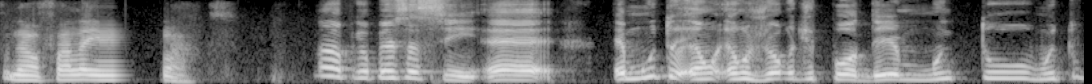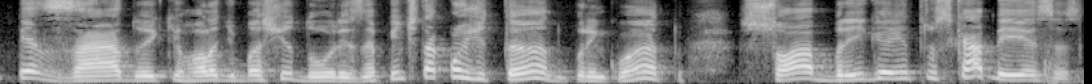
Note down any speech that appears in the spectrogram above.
Não, fala aí, Marcos. Não, porque eu penso assim, é, é muito é um, é um, jogo de poder muito muito pesado aí que rola de bastidores, né? Porque a gente tá cogitando, por enquanto, só a briga entre os cabeças.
